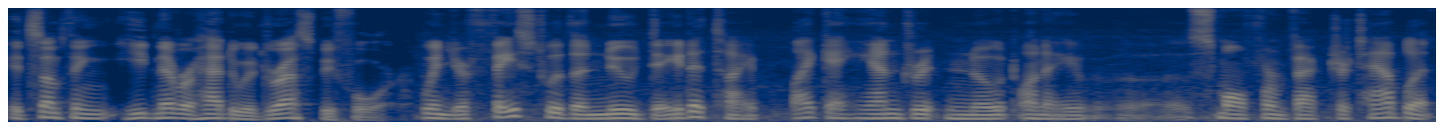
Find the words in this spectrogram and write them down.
It's something he'd never had to address before. When you're faced with a new data type, like a handwritten note on a uh, small form factor tablet,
